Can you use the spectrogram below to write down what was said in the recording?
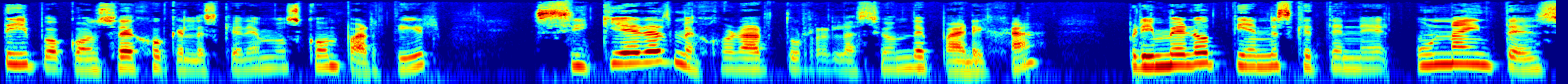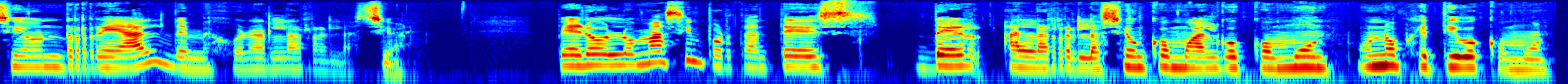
tipo consejo que les queremos compartir si quieres mejorar tu relación de pareja, primero tienes que tener una intención real de mejorar la relación. Pero lo más importante es ver a la relación como algo común, un objetivo común.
